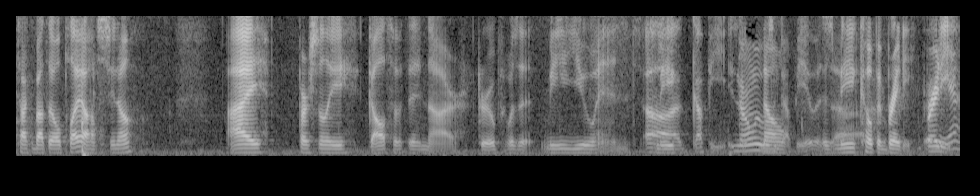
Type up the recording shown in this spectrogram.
Talk about the old playoffs. You know, I personally golfed within our group. Was it me, you, and Uh, me? Guppy. No, it wasn't Guppy. It was, me, uh, Cope, and Brady. Brady. Yeah,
